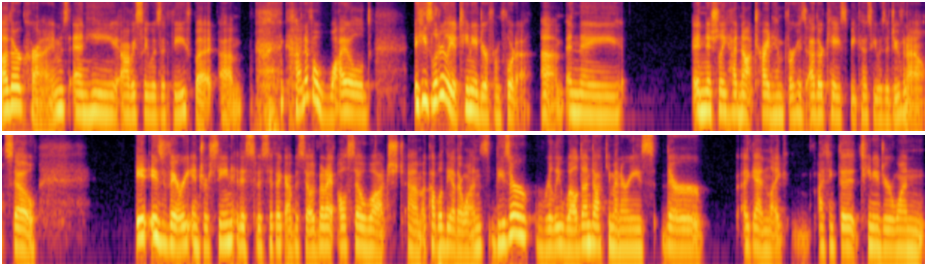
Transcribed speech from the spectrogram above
other crimes and he obviously was a thief but um, kind of a wild he's literally a teenager from florida um, and they initially had not tried him for his other case because he was a juvenile. So it is very interesting this specific episode but i also watched um, a couple of the other ones. These are really well done documentaries. They're again like i think the teenager one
